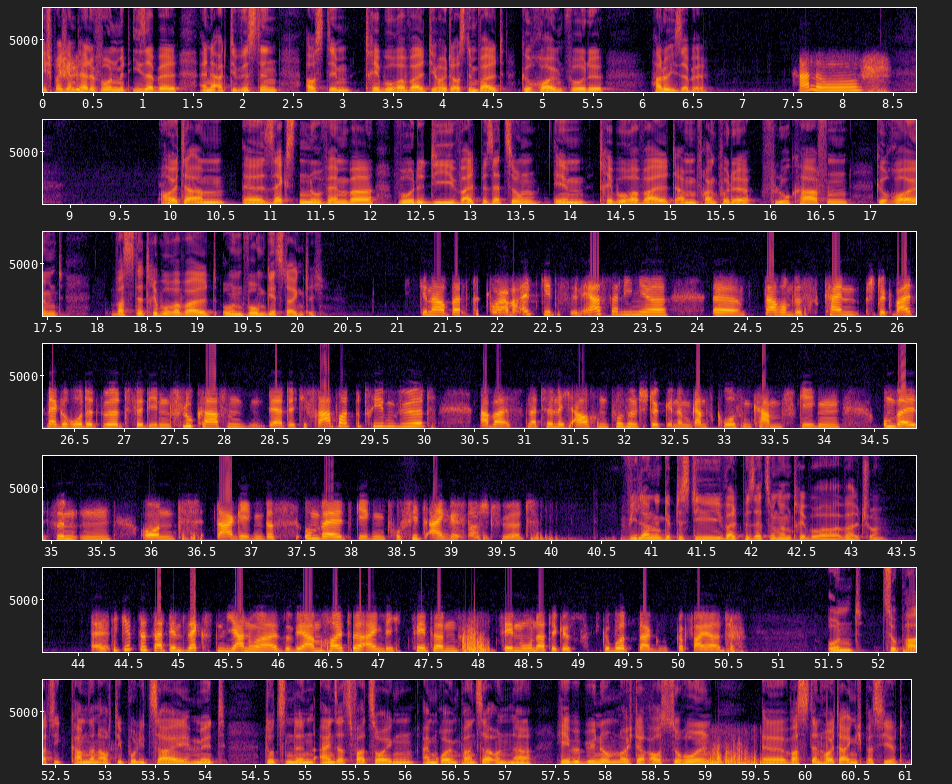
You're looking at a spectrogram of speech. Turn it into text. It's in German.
Ich spreche am Telefon mit Isabel, einer Aktivistin aus dem Treborer Wald, die heute aus dem Wald geräumt wurde. Hallo Isabel. Hallo. Heute am äh, 6. November wurde die Waldbesetzung im Treborer Wald am Frankfurter Flughafen geräumt. Was ist der Treborer Wald und worum geht es da eigentlich? Genau, beim Treborer Wald geht es in erster Linie äh, darum, dass kein Stück Wald mehr gerodet wird für den Flughafen, der durch die Fraport betrieben wird. Aber es ist natürlich auch ein Puzzlestück in einem ganz großen Kampf gegen Umweltsünden und dagegen, dass Umwelt gegen Profit eingetauscht wird. Wie lange gibt es die Waldbesetzung am Treborer Wald schon? Äh, die gibt es seit dem 6. Januar. Also wir haben heute eigentlich zehn, zehnmonatiges Geburtstag gefeiert. Und zur Party kam dann auch die Polizei mit Dutzenden Einsatzfahrzeugen, einem Räumpanzer und einer Hebebühne, um euch da rauszuholen. Äh, was ist denn heute eigentlich passiert?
